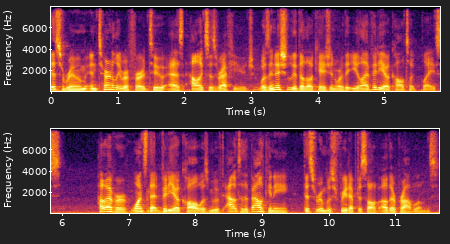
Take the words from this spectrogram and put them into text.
This room, internally referred to as Alyx's Refuge, was initially the location where the Eli video call took place. However, once that video call was moved out to the balcony, this room was freed up to solve other problems.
